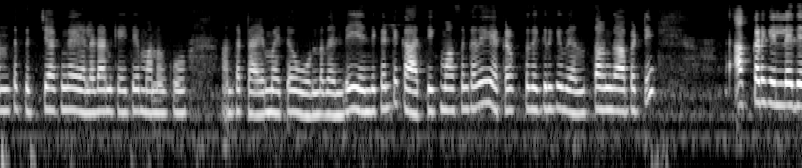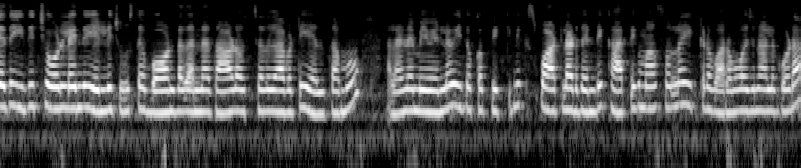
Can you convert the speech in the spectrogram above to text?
అంత ప్రత్యేకంగా వెళ్ళడానికి అయితే మనకు అంత టైం అయితే ఉండదండి. ఎందుకంటే కార్తీక మాసం కదా ఎక్కడి దగ్గరికి వెళ్తాం కాబట్టి అక్కడికి వెళ్ళేదేదో ఇది చూడలేదు వెళ్ళి చూస్తే బాగుంటుంది అన్న తాడ వచ్చదు కాబట్టి వెళ్తాము. అలానే మేము వెళ్ళాం. ఇది ఒక పిక్నిక్ స్పాట్ లాంటిదండి. కార్తీక మాసంలో ఇక్కడ వనభోజనాలు కూడా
